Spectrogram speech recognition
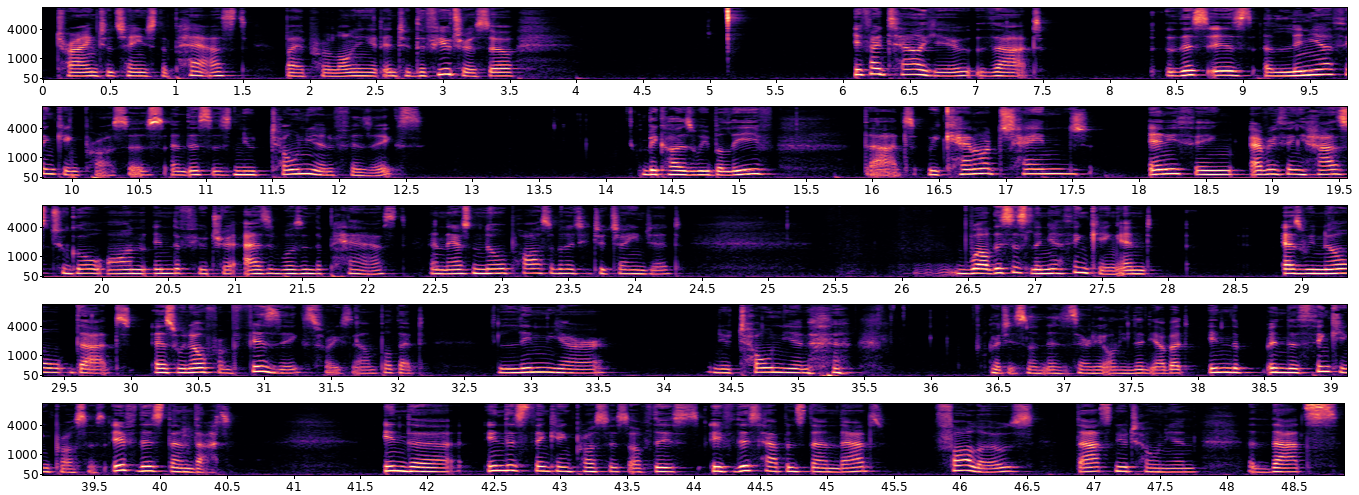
trying to change the past by prolonging it into the future. So, if I tell you that this is a linear thinking process and this is Newtonian physics, because we believe that we cannot change anything, everything has to go on in the future as it was in the past, and there's no possibility to change it. Well, this is linear thinking, and as we know that, as we know from physics, for example, that linear Newtonian, which is not necessarily only linear, but in the in the thinking process, if this then that, in the in this thinking process of this if this happens then that follows that's newtonian that's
